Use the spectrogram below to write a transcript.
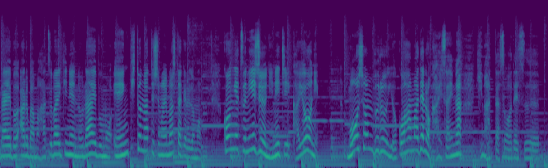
ライブアルバム発売記念のライブも延期となってしまいましたけれども今月22日火曜にモーションブルー横浜での開催が決まったそうです。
